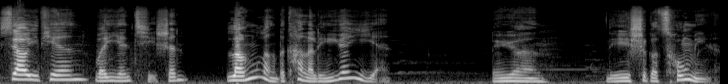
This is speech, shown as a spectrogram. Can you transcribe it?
萧逸天闻言起身，冷冷的看了林渊一眼：“林渊，你是个聪明人，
